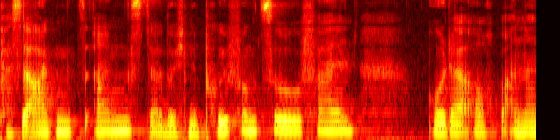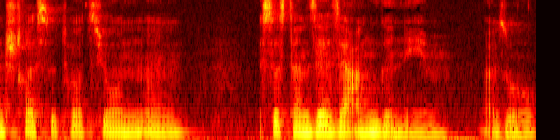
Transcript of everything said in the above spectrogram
Versagensangst, da durch eine Prüfung zu fallen oder auch bei anderen Stresssituationen ähm, ist das dann sehr, sehr angenehm. Also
